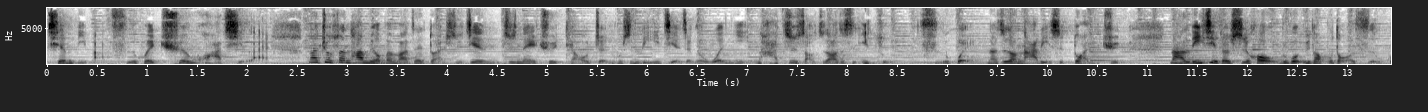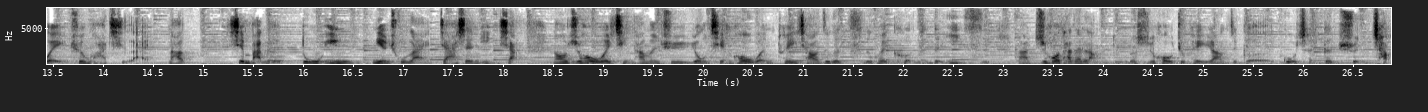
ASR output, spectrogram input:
铅笔把词汇圈画起来。那就算他没有办法在短时间之内去调整或是理解整个文意，那他至少知道这是一组词汇，那知道哪里是断句。那理解的时候，如果遇到不懂的词汇，圈画起来，那先把那个读音念出来，加深印象。然后之后我会请他们去用前后文推敲这个词汇可能的意思。那之后他在朗读的时候，就可以让这个过程更顺畅。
